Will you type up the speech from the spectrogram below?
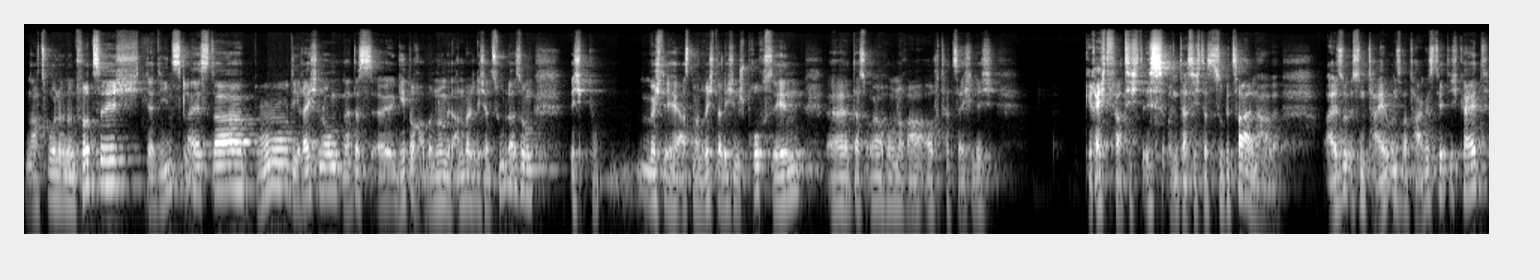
nach 249, der Dienstleister, die Rechnung, na, das äh, geht doch aber nur mit anwaltlicher Zulassung. Ich möchte hier erstmal einen richterlichen Spruch sehen, äh, dass euer Honorar auch tatsächlich gerechtfertigt ist und dass ich das zu bezahlen habe. Also ist ein Teil unserer Tagestätigkeit,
